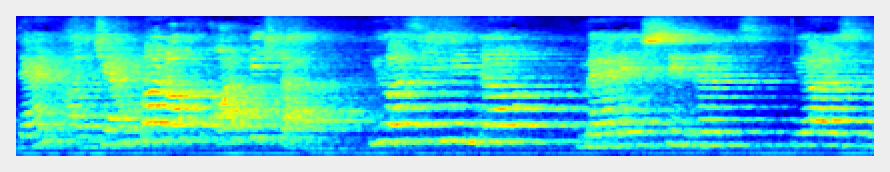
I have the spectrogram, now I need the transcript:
Then a chamber of orchestra. You are singing in the marriage seasons. You are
